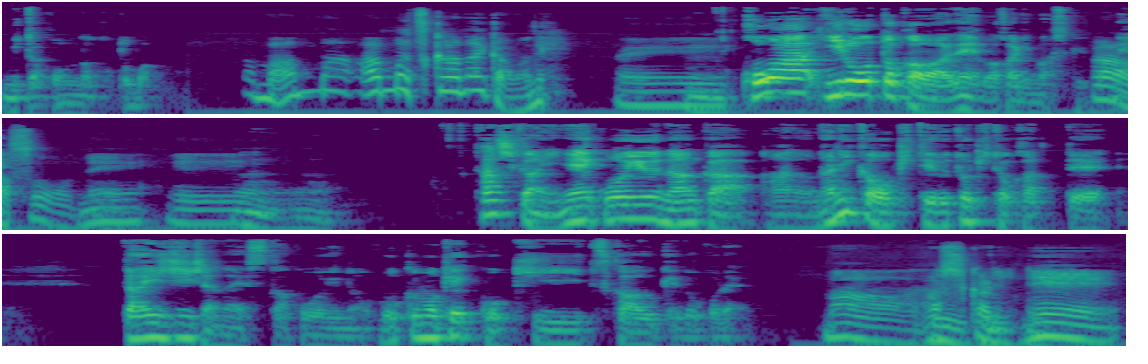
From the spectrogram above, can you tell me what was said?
見たこんな言葉。まあ、あんま、あんま使わないかもね。うえん、コア色とかはね、わかりますけーどね。ああ、そうね。えーうんうん確かにね、こういうなんか、あの、何か起きてる時とかって、大事じゃないですか、こういうの。僕も結構気使うけど、これ。まあ、確かにね。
